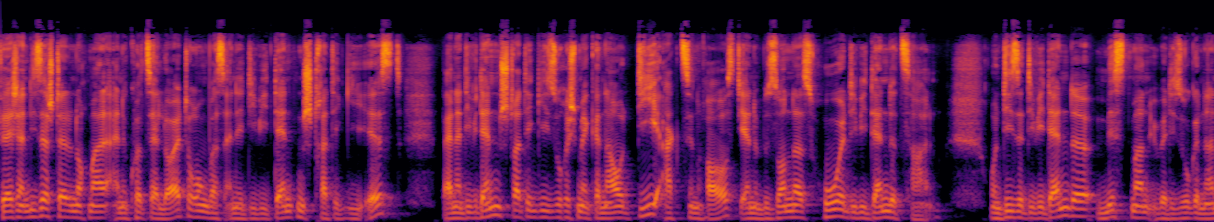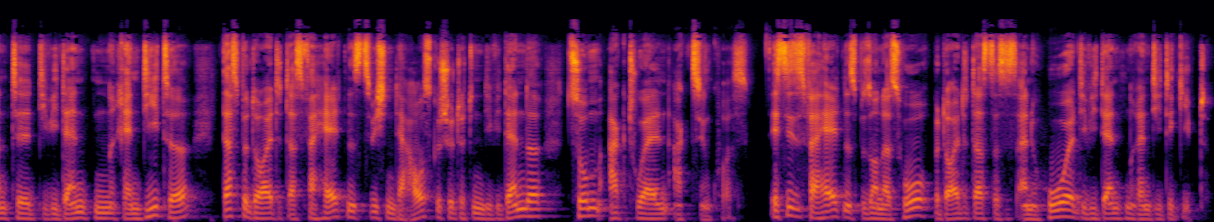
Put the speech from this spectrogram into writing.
Vielleicht an dieser Stelle nochmal eine kurze Erläuterung, was eine Dividendenstrategie ist. Bei einer Dividendenstrategie suche ich mir genau die Aktien raus, die eine besonders hohe Dividende zahlen. Und diese Dividende misst man über die sogenannte Dividendenrendite. Das bedeutet das Verhältnis zwischen der ausgeschütteten Dividende zum aktuellen Aktienkurs. Ist dieses Verhältnis besonders hoch, bedeutet das, dass es eine hohe Dividendenrendite gibt.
